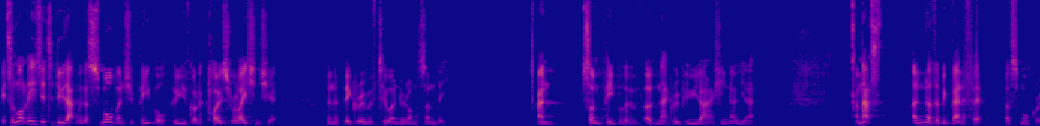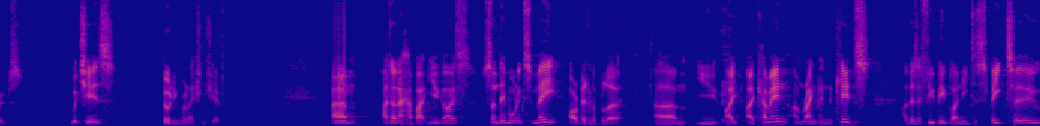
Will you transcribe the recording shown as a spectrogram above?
It's a lot easier to do that with a small bunch of people who you've got a close relationship than a big room of 200 on a Sunday. And some people of, that group who you don't actually know yet. And that's another big benefit of small groups, which is building relationship. Um, I don't know how about you guys. Sunday mornings for me are a bit of a blur. Um, you, I, I, come in, I'm wrangling the kids. There's a few people I need to speak to.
